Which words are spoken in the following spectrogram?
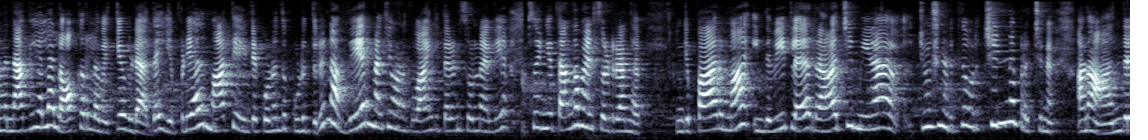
அந்த நகையெல்லாம் லாக்கரில் வைக்க விடாத. எப்படியாவது மாற்றி என்கிட்ட கொண்டு வந்து கொடுத்துரு. நான் வேற நாச்சும் உனக்கு வாங்கி தரேன்னு சொன்னேன் இல்லையா? ஸோ இங்கே தங்கமயில் சொல்கிறாங்க இங்கே பாருமா இந்த வீட்டில் ராஜி மீனா டியூஷன் எடுத்து ஒரு சின்ன பிரச்சனை. ஆனால் அந்த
